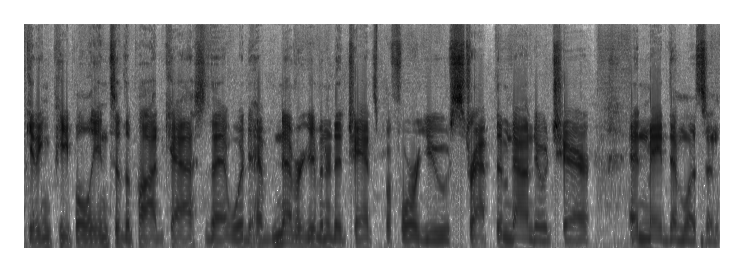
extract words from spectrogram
getting people into the podcast that would have never given it a chance before you strapped them down to a chair and made them listen.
